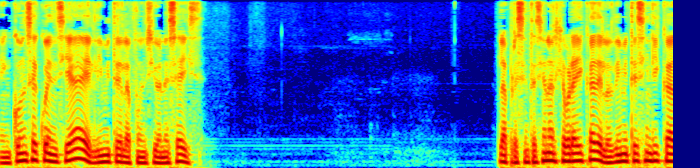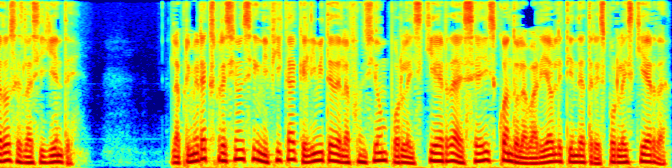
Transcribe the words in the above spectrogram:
En consecuencia, el límite de la función es 6. La presentación algebraica de los límites indicados es la siguiente. La primera expresión significa que el límite de la función por la izquierda es 6 cuando la variable tiende a 3 por la izquierda.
